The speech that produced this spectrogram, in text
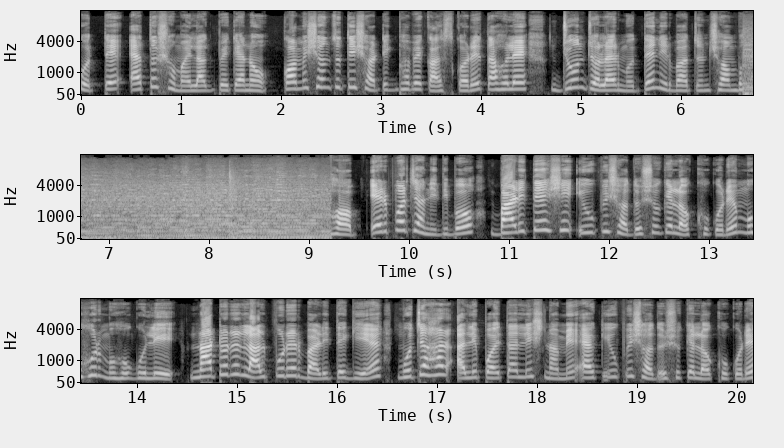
করতে এত সময় লাগবে কেন? কমিশন যদি সঠিকভাবে কাজ করে, তাহলে জুন জুলাইয়ের মধ্যে নির্বাচন সম্ভব। হব এরপর জানিয়ে দিব, বাড়িতে এসে ইউপি সদস্যকে লক্ষ্য করে মুহুর্মুহু গুলি নাটোরের লালপুরের বাড়িতে গিয়ে মুজাহার আলী পঁয়তাল্লিশ নামে এক ইউপি সদস্যকে লক্ষ্য করে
